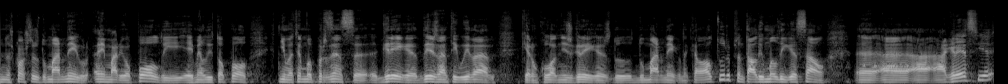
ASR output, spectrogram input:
nas costas do Mar Negro, em Mariupol e em Melitopol, que tinham até uma presença grega desde a antiguidade, que eram colónias gregas do, do Mar Negro naquela altura. Portanto, há ali uma ligação uh, à, à, Grécia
